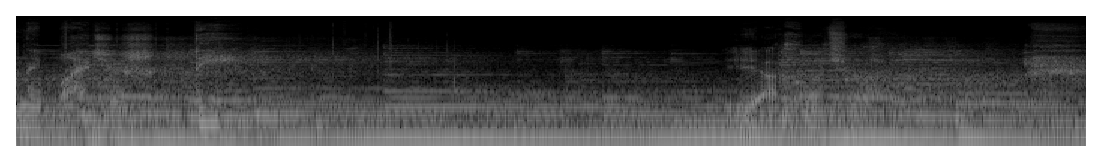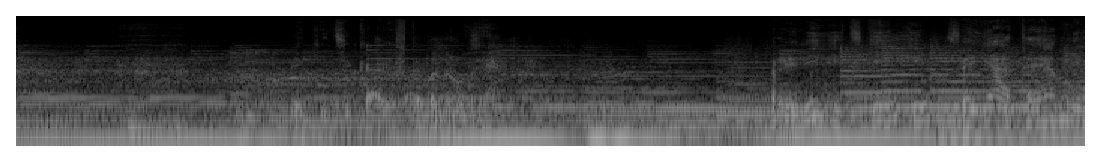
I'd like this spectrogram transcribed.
Не бачиш ти. Я хочу. Які цікаві в тебе друзі. Привіт, Стів, це я темний.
